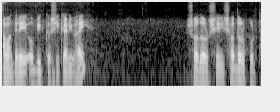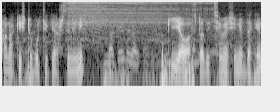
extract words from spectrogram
আমাদের এই অভিজ্ঞ শিকারী ভাই। সদর, সেই সদরপুর থানা কৃষ্টপুর থেকে আসছেন ইনি। কি আওয়াজটা দিচ্ছে মেশিনের দেখেন।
